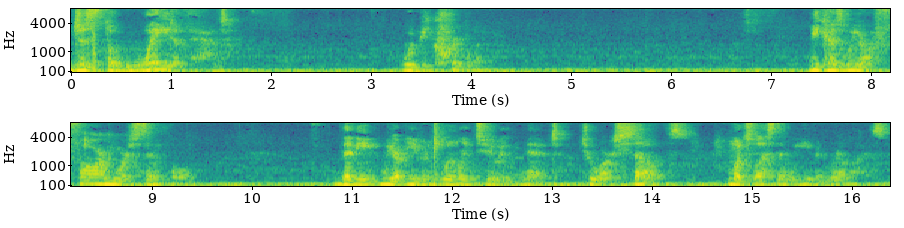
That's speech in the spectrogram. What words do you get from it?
Just the weight of that would be crippling because we are far more sinful than we are even willing to admit to ourselves, much less than we even realize.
